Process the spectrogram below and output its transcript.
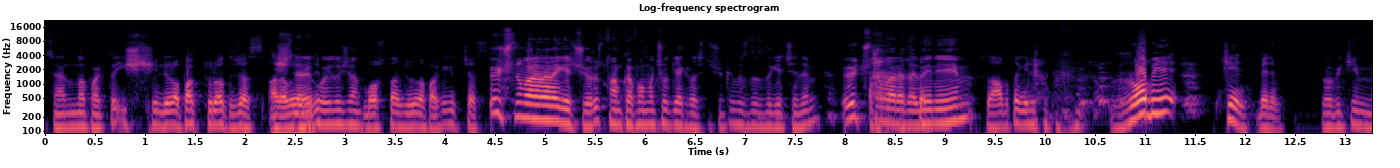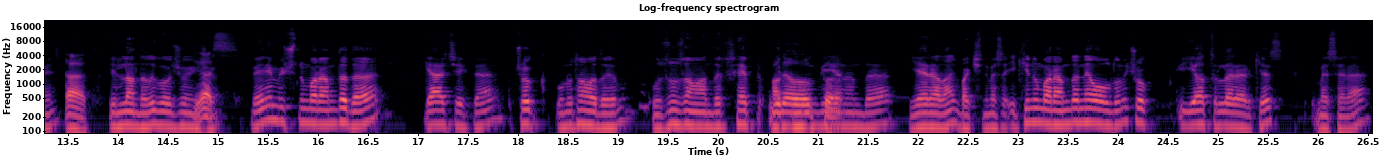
Sen Luna Park'ta iş Bir Luna Park turu atacağız. Arabaya işlere binip koyulacaksın. Bostancı Luna Park'a gideceğiz. 3 numaralara geçiyoruz. Tam kapanma çok yaklaştı çünkü hızlı hızlı geçelim. 3 numarada benim Zabıta geliyor. Robbie Keane benim. Robbie Keane mi? Evet. İrlandalı golcü oyuncu. Yes. Benim 3 numaramda da gerçekten çok unutamadığım, uzun zamandır hep Yine aklımın bir yanında yer alan. Bak şimdi mesela 2 numaramda ne olduğunu çok iyi hatırlar herkes. Mesela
